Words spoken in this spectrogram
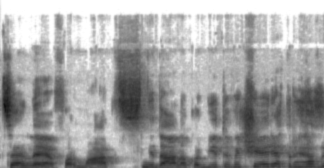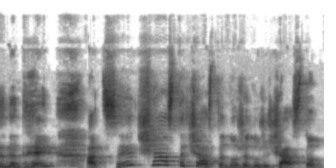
Це не формат сніданок, обід і вечеря три рази на день. А це часто, часто, дуже дуже часто,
